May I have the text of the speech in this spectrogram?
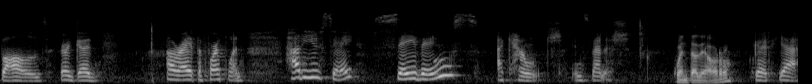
bald. Very good. All right, the fourth one. How do you say savings account in Spanish? Cuenta de ahorro. Good, yeah.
